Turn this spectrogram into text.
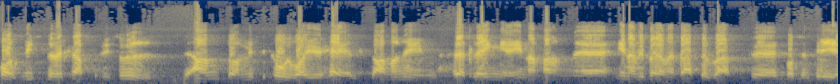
folk visste väl knappt hur vi såg ut. Anton, Mr Cool, var ju helt anonym rätt länge innan, han, eh, innan vi började med battle rap eh, 2010.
